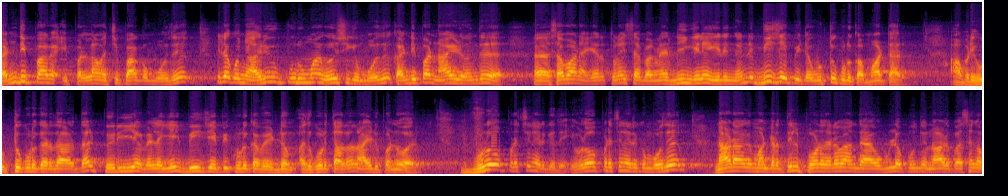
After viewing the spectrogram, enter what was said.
கண்டிப்பாக இப்பெல்லாம் வச்சு பார்க்கும்போது இல்லை கொஞ்சம் அறிவுபூர்வமாக யோசிக்கும் போது கண்டிப்பாக நாயுடு வந்து சபாநாயகர் துணை சபாநாயகர் நீங்களே இருங்கன்னு பிஜேபிகிட்ட விட்டு கொடுக்க மாட்டார். அப்படி விட்டு கொடுக்கறதா இருந்தால் பெரிய விலையை பிஜேபி கொடுக்க வேண்டும். அது கொடுத்தா தான் நாயுடு பண்ணுவார். இவ்வளோ பிரச்சனை இருக்குது. இவ்வளோ பிரச்சனை இருக்கும்போது நாடாளுமன்றத்தில் போன தடவை அந்த உள்ளே பூந்து நாலு பசங்க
